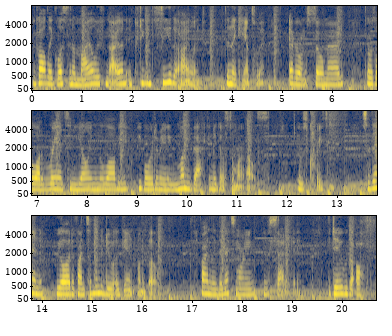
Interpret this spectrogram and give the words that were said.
We got like less than a mile away from the island and could even see the island. Then they canceled it. Everyone was so mad. There was a lot of rants and yelling in the lobby. People were demanding money back and to go somewhere else. It was crazy. So then, we all had to find something to do again on the boat. Finally, the next morning, it was Saturday, the day we got off the.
